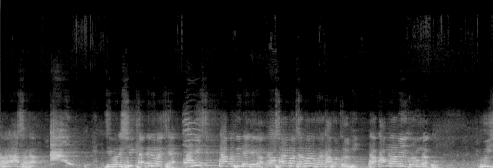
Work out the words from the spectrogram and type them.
আবার আসো না। জীবনে শিক্ষা দেবে বাচ্চা। আহিস কাপড় কিনতে গেল ছয় বছর পরে ঘরে কাপড় খুলবি তা কামলা নেই খুলুম না তো who's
